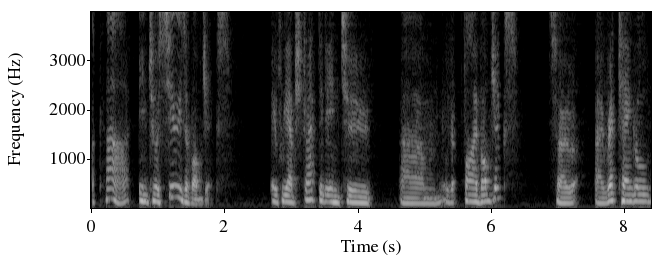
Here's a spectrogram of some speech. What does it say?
a car into a series of objects. If we abstract it into, um, we've got five objects, so a rectangle,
